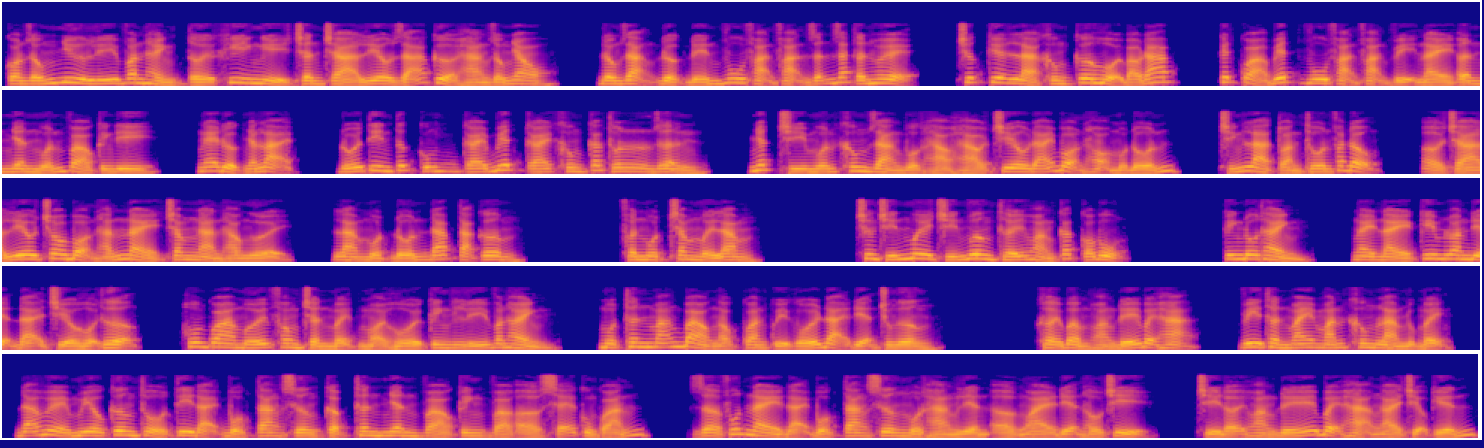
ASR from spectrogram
Còn giống như Lý Văn Hành tới khi nghỉ chân trà liêu giã cửa hàng giống nhau, đồng dạng được đến Vu Phạn Phạn dẫn dắt tấn huệ, trước kia là không cơ hội báo đáp, kết quả biết Vu Phạn Phạn vị này ân nhân muốn vào kinh đi, nghe được nhắn lại, đối tin tức cũng cái biết cái không các thôn dân, nhất trí muốn không ràng buộc hảo hảo chiêu đãi bọn họ một đốn, chính là toàn thôn phát động, ở trà liêu cho bọn hắn này trăm ngàn hào người, làm một đốn đáp tạ cơm. Phần 115 Chương 99 Vương thấy Hoàng Các có bụng. Kinh Đô Thành, ngày này Kim Loan Điện Đại Triều Hội Thượng, hôm qua mới phong trần mệt mỏi hồi kinh Lý Văn Hành, một thân mãng bào ngọc quan quỷ gối đại điện trung ương. Khởi bẩm hoàng đế bệ hạ, vì thần may mắn không làm được mệnh, đã huề miêu cương thổ ti đại buộc tang xương cập thân nhân vào kinh và ở sẽ cùng quán. Giờ phút này đại buộc tang xương một hàng liền ở ngoài điện hầu chỉ, chỉ đợi hoàng đế bệ hạ ngài triệu kiến.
